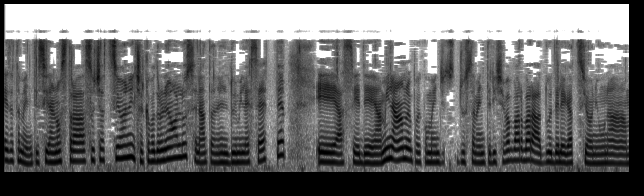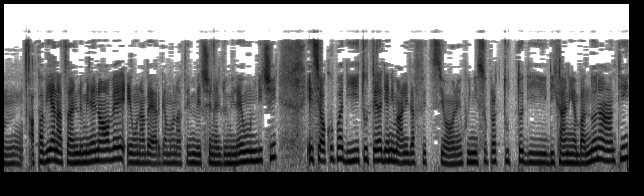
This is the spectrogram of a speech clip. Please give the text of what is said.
Esattamente, sì, la nostra associazione, il Cercapadrone Ollus, è nata nel 2007 e ha sede a Milano e poi, come giustamente diceva Barbara, ha due delegazioni, una mm, a Pavia nata nel 2009 e una a Bergamo nata invece nel 2011 e si occupa di tutela di animali d'affezione, quindi soprattutto di, di cani abbandonati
